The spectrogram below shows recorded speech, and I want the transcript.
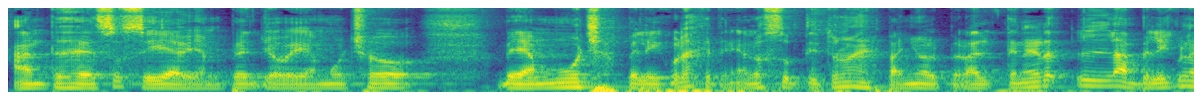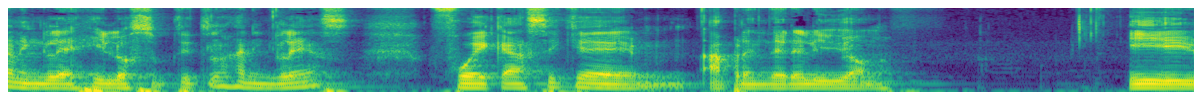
Antes de eso sí, había, yo veía, mucho, veía muchas películas que tenían los subtítulos en español, pero al tener la película en inglés y los subtítulos en inglés, fue casi que aprender el idioma. Y,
